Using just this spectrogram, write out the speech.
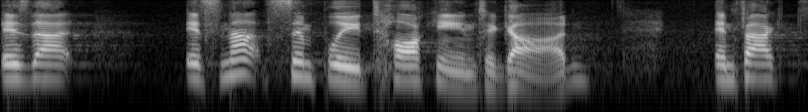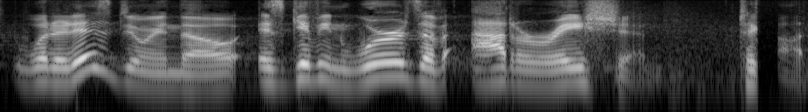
is that it's not simply talking to God. In fact, what it is doing, though, is giving words of adoration to God.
